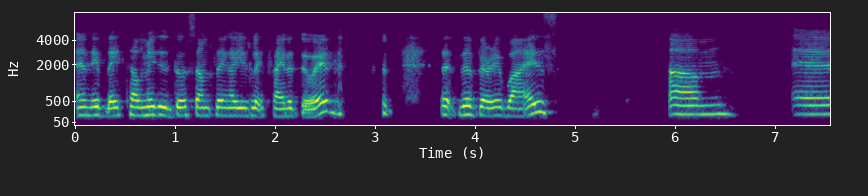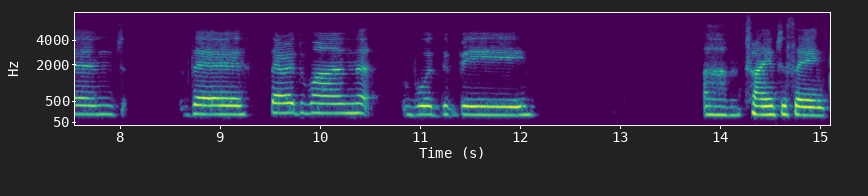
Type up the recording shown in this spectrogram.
And if they tell me to do something, I usually try to do it. They're very wise. Um, and the third one would be um, trying to think.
